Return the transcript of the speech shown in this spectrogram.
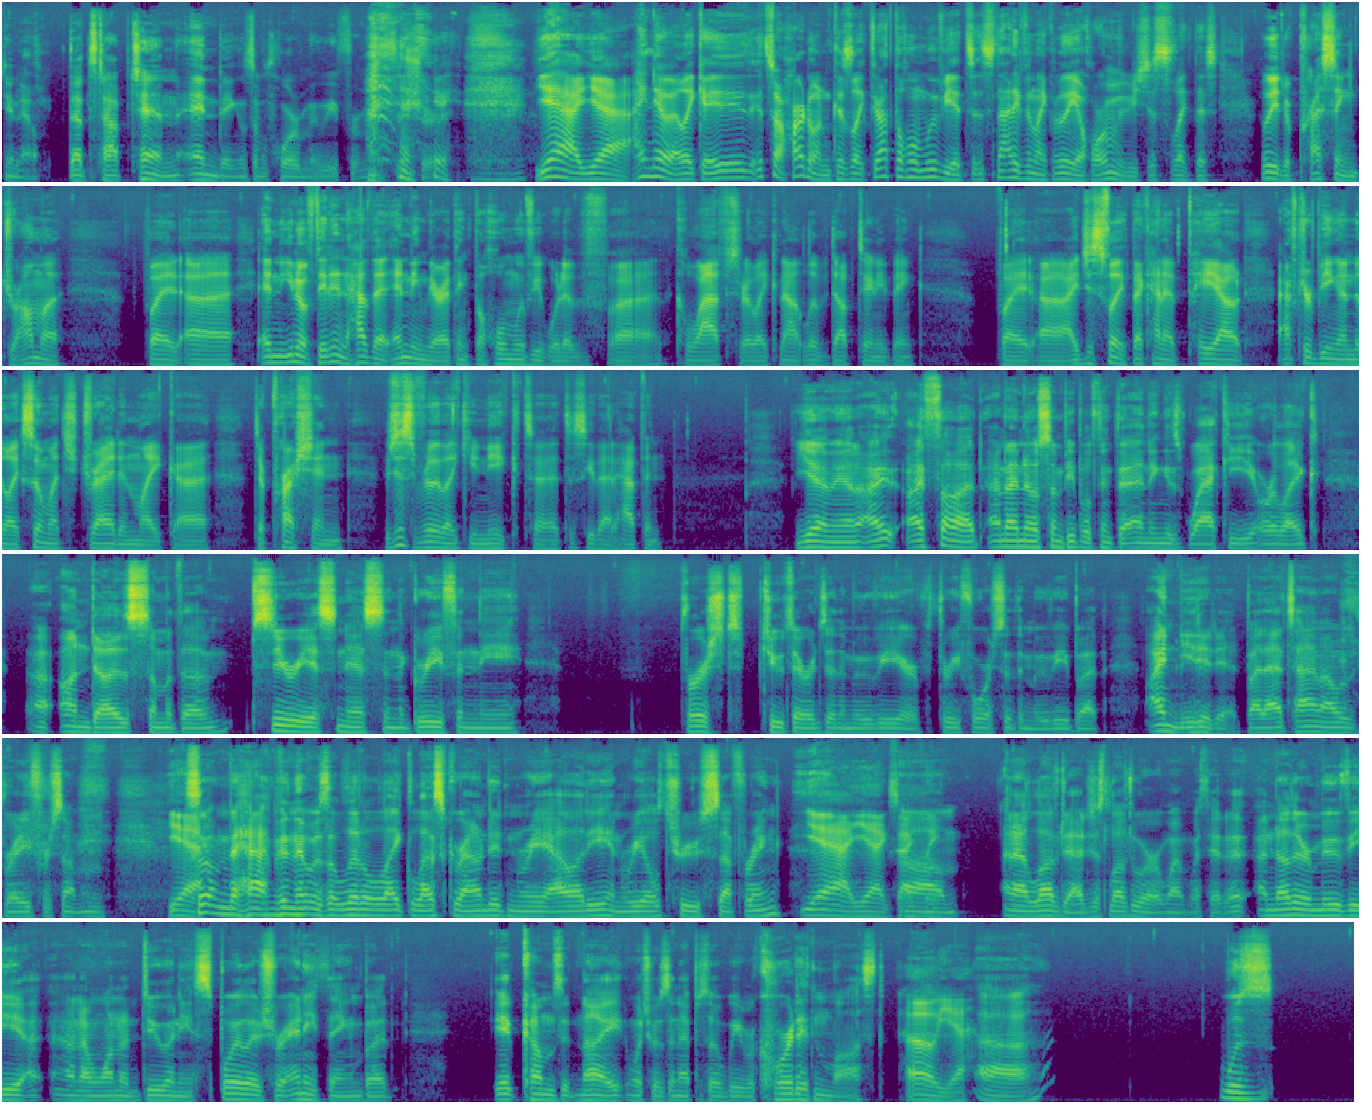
you know that's top 10 endings of horror movie for me for sure Yeah, yeah, I know. Like it, it's a hard one because like throughout the whole movie, it's it's not even like really a horror movie. It's just like this really depressing drama. But uh, and you know, if they didn't have that ending there, I think the whole movie would have uh, collapsed or like not lived up to anything. But uh, I just feel like that kind of payout after being under like so much dread and like uh, depression, it's just really like unique to to see that happen. Yeah, man. I, I thought, and I know some people think the ending is wacky or like uh, undoes some of the seriousness and the grief in the first two thirds of the movie or three fourths of the movie, but I needed it. By that time, I was ready for something, Yeah, something to happen that was a little like less grounded in reality and real, true suffering. yeah, yeah, exactly. Um, and I loved it. I just loved where it went with it. Another movie, I I don't want to do any spoilers for anything, but It Comes at Night, which was an episode we recorded and lost, oh yeah, uh, was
